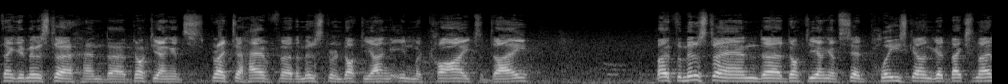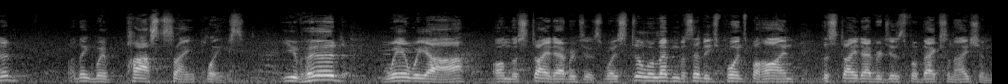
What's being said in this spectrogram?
Thank you, Minister and uh, Dr. Young. It's great to have uh, the Minister and Dr. Young in Mackay today. Both the Minister and uh, Dr. Young have said, please go and get vaccinated. I think we're past saying please. You've heard where we are on the state averages. We're still 11 percentage points behind the state averages for vaccination.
